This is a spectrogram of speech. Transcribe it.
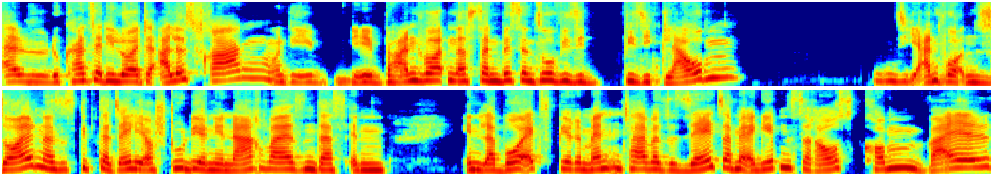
ja, du kannst ja die Leute alles fragen und die, die beantworten das dann ein bisschen so, wie sie, wie sie glauben, sie antworten sollen. Also es gibt tatsächlich auch Studien, die nachweisen, dass in, in Laborexperimenten teilweise seltsame Ergebnisse rauskommen, weil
